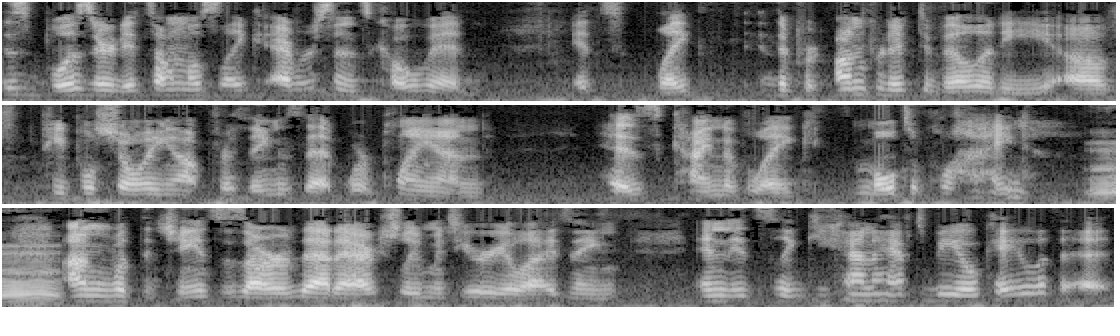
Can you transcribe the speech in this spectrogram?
this blizzard. It's almost like ever since COVID, it's like the pr- unpredictability of people showing up for things that were planned has kind of like multiplied Mm, on what the chances are of that actually materializing. And it's like you kind of have to be okay with it,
